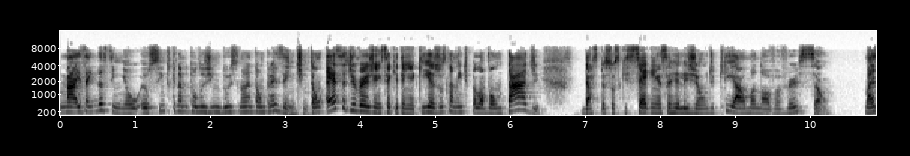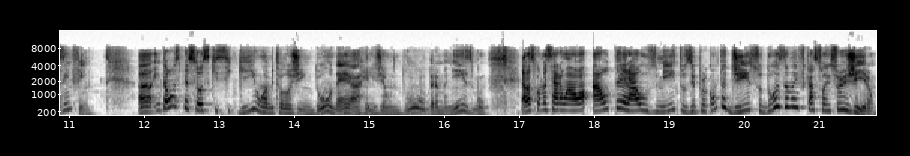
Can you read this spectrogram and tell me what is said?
mas ainda assim, eu, eu sinto que na mitologia hindu isso não é tão presente. Então, essa divergência que tem aqui é justamente pela vontade das pessoas que seguem essa religião de criar uma nova versão. Mas enfim. Uh, então, as pessoas que seguiam a mitologia hindu, né, a religião hindu, o brahmanismo, elas começaram a alterar os mitos e, por conta disso, duas ramificações surgiram.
